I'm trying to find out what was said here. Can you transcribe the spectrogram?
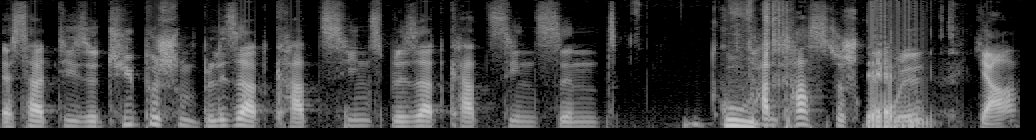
Es hat diese typischen Blizzard-Cutscenes. Blizzard-Cutscenes sind Gut. fantastisch cool. Ja,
